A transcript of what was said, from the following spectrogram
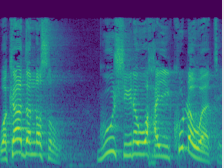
Wa kaada nasru. Guushiina waxay ku dhowaatay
